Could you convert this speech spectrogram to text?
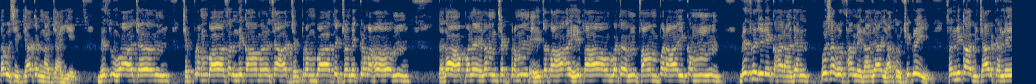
तब उसे क्या करना चाहिए? क्षिप्रम व संधि काम क्षिप्रम व तीक्षण विक्रम तदापनयनम क्षिप्रम एतता एतावत सांपरायिकम मिश्र जी ने कहा, राजन, उस अवस्था में राजा या तो शीघ्र ही संधि का विचार कर ले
